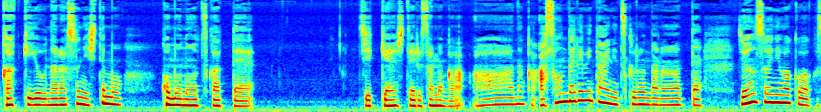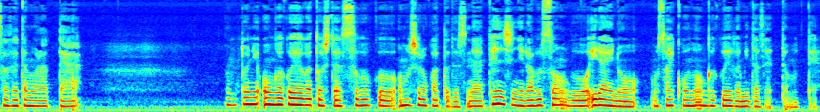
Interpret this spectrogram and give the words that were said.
楽器を鳴らすにしても小物を使って実験してる様があーなんか遊んでるみたいに作るんだなって純粋にワクワクさせてもらって本当に音楽映画としてすごく面白かったですね「天使にラブソング」を以来のもう最高の音楽映画見たぜって思って。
